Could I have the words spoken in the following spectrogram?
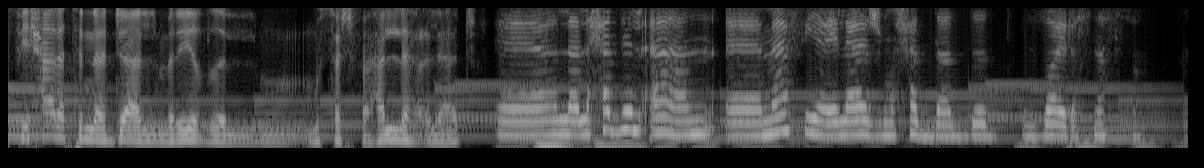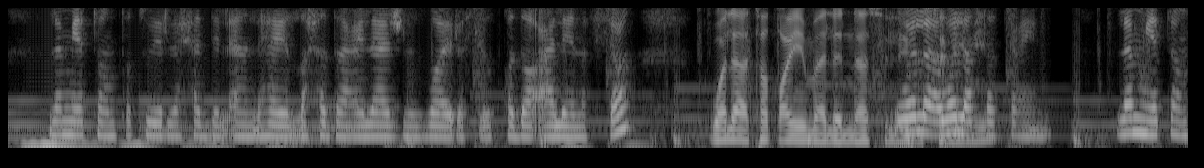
في حالة إنه جاء المريض المستشفى هل له علاج؟ آه، هلا لحد الآن آه، ما في علاج محدد ضد الفيروس نفسه لم يتم تطوير لحد الآن لهي اللحظة علاج للفيروس للقضاء عليه نفسه ولا تطعيمة للناس اللي ولا مسلمين؟ ولا تطعيم لم يتم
